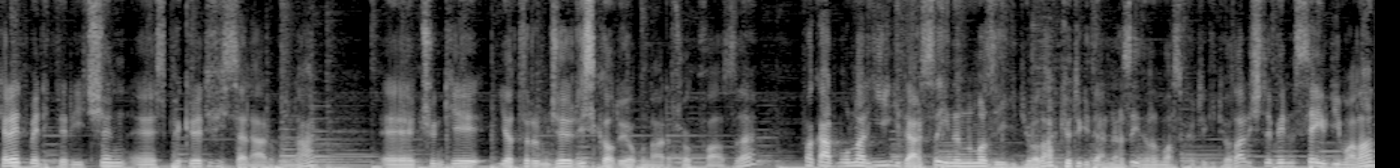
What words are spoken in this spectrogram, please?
Kar etmedikleri için e, spekülatif hisseler bunlar. E, çünkü yatırımcı risk alıyor bunlarda çok fazla. Fakat bunlar iyi giderse inanılmaz iyi gidiyorlar. Kötü giderlerse inanılmaz kötü gidiyorlar. İşte benim sevdiğim alan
